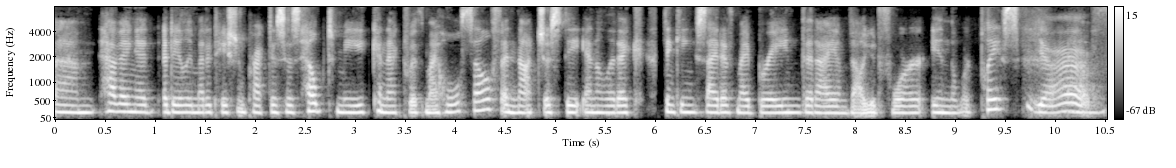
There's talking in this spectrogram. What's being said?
um, having a, a, daily meditation practice has helped me connect with my whole self and not just the analytic thinking side of my brain that I am valued for in the workplace. Yes. Um,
